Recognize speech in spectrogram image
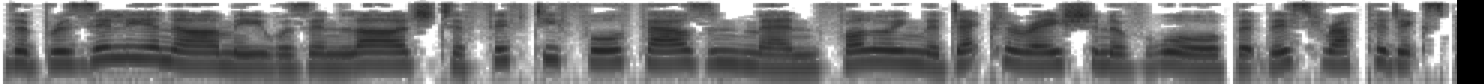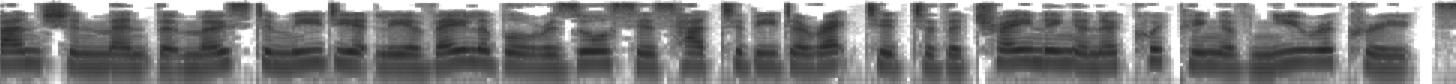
The Brazilian army was enlarged to 54,000 men following the declaration of war but this rapid expansion meant that most immediately available resources had to be directed to the training and equipping of new recruits.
